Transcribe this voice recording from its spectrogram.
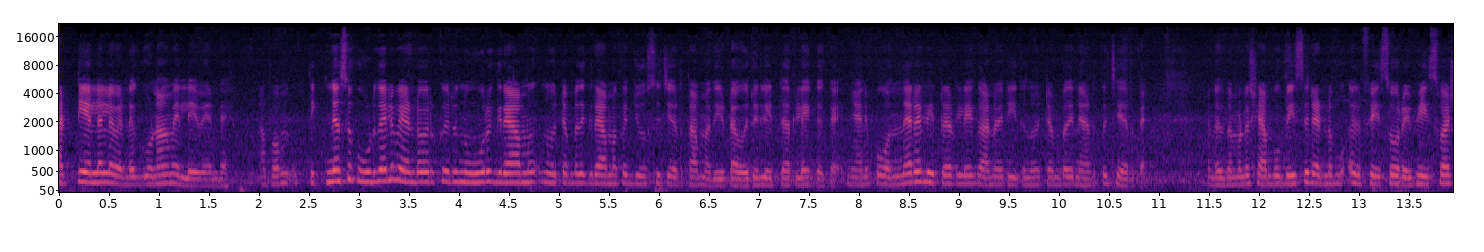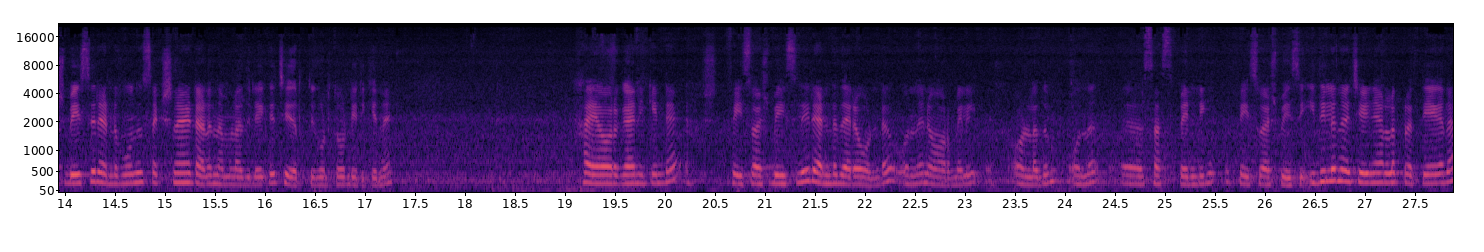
കട്ടിയല്ലല്ലോ വേണ്ടത് ഗുണമല്ലേ വേണ്ടേ അപ്പം തിക്നെസ് കൂടുതൽ വേണ്ടവർക്ക് ഒരു നൂറ് ഗ്രാം നൂറ്റമ്പത് ഗ്രാമൊക്കെ ജ്യൂസ് ചേർത്താൽ മതി കേട്ടോ. ഒരു ലിറ്ററിലേക്കൊക്കെ. ഞാനിപ്പോൾ ഒന്നര ലിറ്ററിലേക്കാണ് ഒരു ഇരുന്നൂറ്റമ്പതിനടുത്ത് ചേർത്തത് കണ്ടത് നമ്മുടെ ഷാമ്പു ബേസ് രണ്ട് face sorry face wash base രണ്ട് മൂന്ന് സെക്ഷനായിട്ടാണ് നമ്മൾ അതിലേക്ക് ചേർത്ത് കൊടുത്തുകൊണ്ടിരിക്കുന്നത് ഹൈ ഓർഗാനിക്കിന്റെ ഫേസ് വാഷ് ബേസിൽ രണ്ട് തരമുണ്ട് ഒന്ന് നോർമലി ഉള്ളതും ഒന്ന് സസ്പെൻഡിങ് ഫേസ് വാഷ് ബേസ്. ഇതിലെന്ന് വെച്ച് കഴിഞ്ഞാലുള്ള പ്രത്യേകത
